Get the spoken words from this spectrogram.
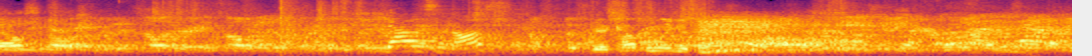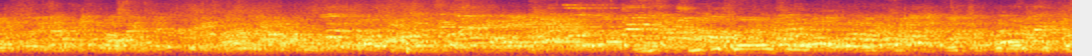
Dallas and Austin. Dallas and Austin? Yeah, Coprolingus. These are bands that are all interconnected.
